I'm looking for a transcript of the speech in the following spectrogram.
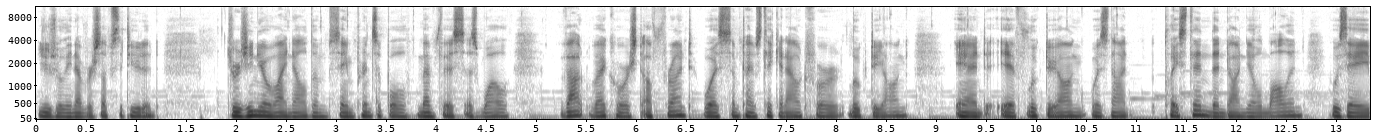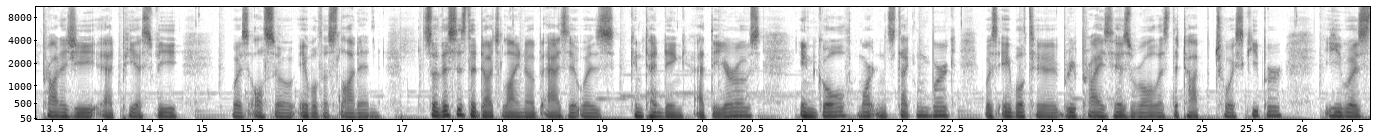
usually never substituted. Georginio Wijnaldum, same principle, Memphis as well. Wout Weghorst up front was sometimes taken out for Luuk de Jong, and if Luuk de Jong was not placed in, then Donyell Malen, who's a prodigy at PSV, was also able to slot in. So this is the Dutch lineup as it was contending at the Euros. In goal, Maarten Stekelenburg was able to reprise his role as the top choice keeper. He was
